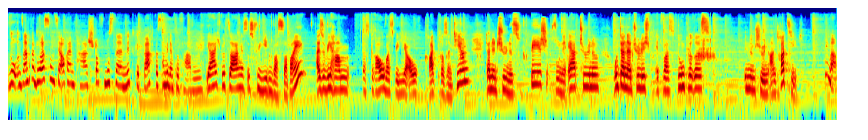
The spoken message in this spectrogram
So, und Sandra, du hast uns ja auch ein paar Stoffmuster mitgebracht. Was haben wir denn für Farben? Ja, ich würde sagen, es ist für jeden was dabei. Also wir haben das Grau, was wir hier auch gerade präsentieren. Dann ein schönes Beige, so eine Erdtöne und dann natürlich etwas dunkleres in einem schönen Anthrazit. Prima.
